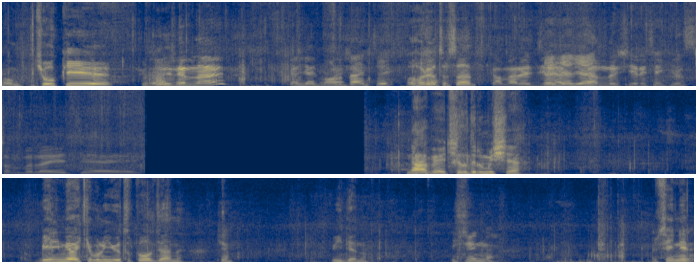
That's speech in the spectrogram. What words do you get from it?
Oğlum çok iyi. Şuradan çek. Öldüm lan. Gel gel buradan Oradan çek. Oraya otursan. Kameracı Gel, gel, gel. yanlış yeri çekiyorsun burayı çek. Ne yapıyor? Çıldırmış ya. Bilmiyor ki bunun YouTube'da olacağını. Kim? Videonun. Hüseyin mi? Hüseyin'in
